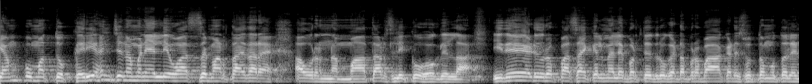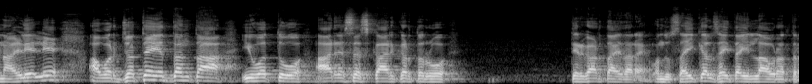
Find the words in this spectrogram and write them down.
ಕೆಂಪು ಮತ್ತು ಕರಿಹಂಚಿನ ಮನೆಯಲ್ಲಿ ವಾಸ ಮಾಡ್ತಾ ಇದ್ದಾರೆ. ಅವರನ್ನು ಮಾತಾಡಿಸ್ಲಿಕ್ಕೂ ಹೋಗಲಿಲ್ಲ. ಇದೇ ಯಡಿಯೂರಪ್ಪ ಸೈಕಲ್ ಮೇಲೆ ಬರ್ತಿದ್ರು ಘಟಪ್ರಭಾ ಆ ಕಡೆ ಸುತ್ತಮುತ್ತಲಿನ ಹಳ್ಳಿಯಲ್ಲಿ. ಅವರ ಜೊತೆ ಇದ್ದಂಥ ಇವತ್ತು ಆರ್ ಎಸ್ ಎಸ್ ಕಾರ್ಯಕರ್ತರು ತಿರುಗಾಡ್ತಾ ಇದ್ದಾರೆ. ಒಂದು ಸೈಕಲ್ ಸಹಿತ ಇಲ್ಲ ಅವ್ರ ಹತ್ರ.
